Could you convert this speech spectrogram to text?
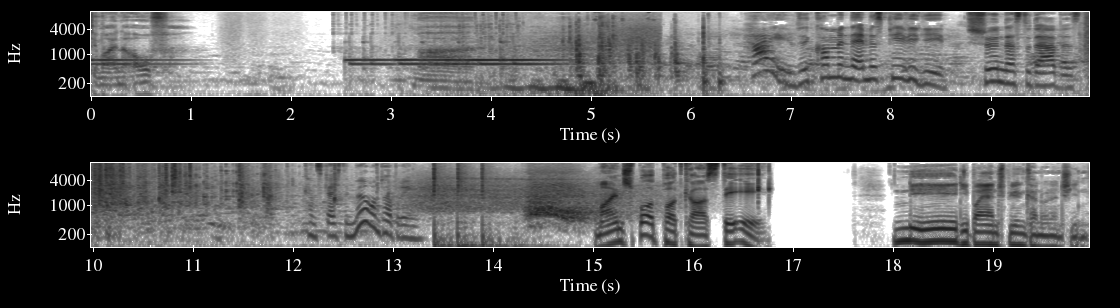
dir mal eine auf. Hi, willkommen in der MSP-WG. Schön, dass du da bist. Du kannst gleich den Müll runterbringen. mein Sportpodcast.de. Nee, die Bayern spielen kein Unentschieden.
